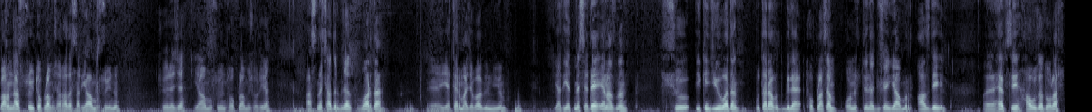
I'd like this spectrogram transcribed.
bakın nasıl suyu toplamış arkadaşlar yağmur suyunu şöylece yağmur suyunu toplamış oraya aslında çadır biraz var da e, yeter mi acaba bilmiyorum ya da yetmese de en azından şu ikinci yuvadan bu tarafı bile toplasam onun üstüne düşen yağmur az değil. E, hepsi havuza dolar.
